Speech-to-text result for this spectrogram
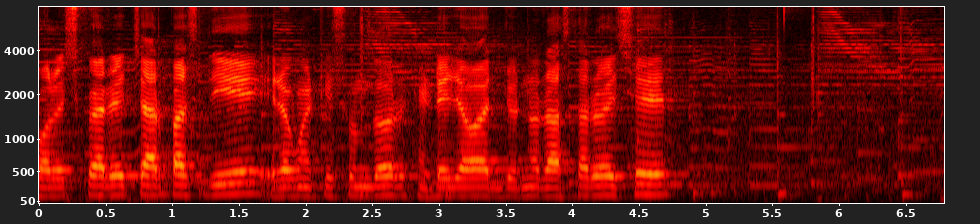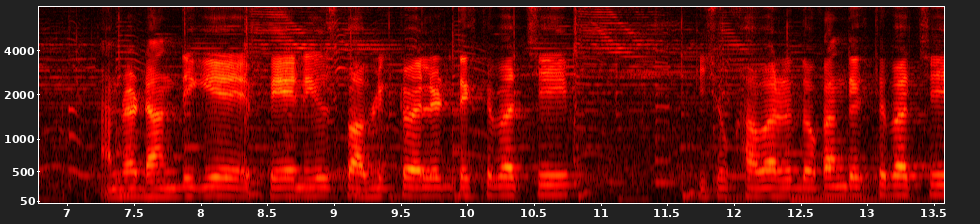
কলেজ স্কোয়ারের চারপাশ দিয়ে এরকম একটি সুন্দর হেঁটে যাওয়ার জন্য রাস্তা রয়েছে। আমরা ডান দিকে পে নিউজ পাবলিক টয়লেট দেখতে পাচ্ছি, কিছু খাবারের দোকান দেখতে পাচ্ছি।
